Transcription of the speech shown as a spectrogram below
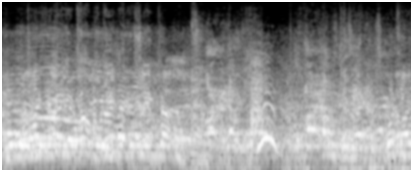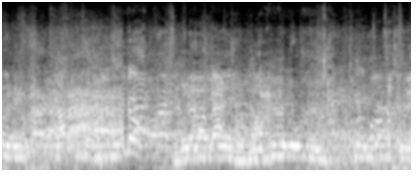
I like to get you a couple. We can't let it at the same time. What's he gonna do? Go. And he got the table. Joshua,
